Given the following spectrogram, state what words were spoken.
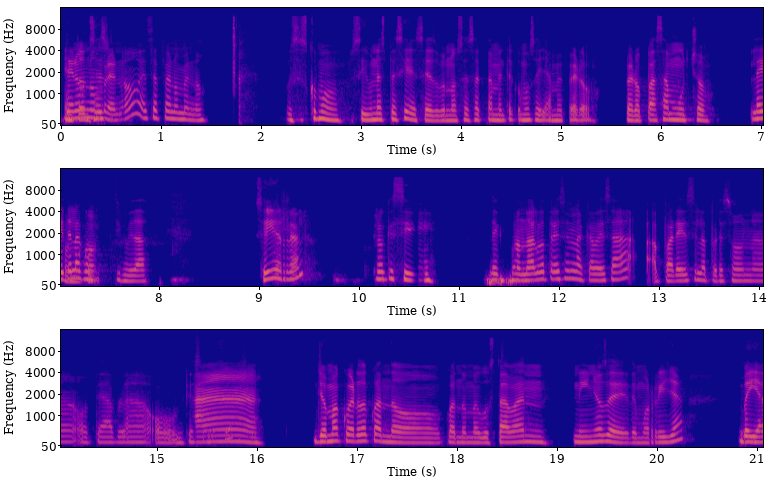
Tiene un nombre, ¿no? Ese fenómeno. Pues es como, sí, una especie de sesgo, no sé exactamente cómo se llame, pero, pero pasa mucho. Ley de la continuidad. ¿Sí? ¿Es real? Creo que sí. De cuando algo traes en la cabeza, aparece la persona o te habla o empieza ah, a yo me acuerdo cuando, cuando me gustaban niños de, de morrilla, veía,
